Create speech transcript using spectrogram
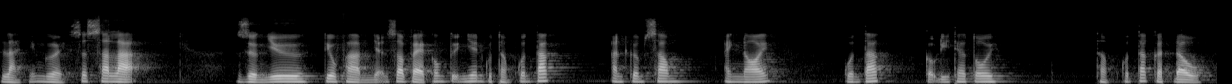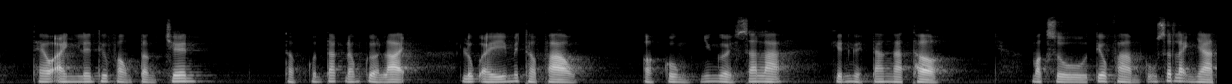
là những người rất xa lạ. Dường như tiêu phàm nhận ra vẻ không tự nhiên của thẩm quân tắc. Ăn cơm xong, anh nói, quân tắc, cậu đi theo tôi. Thẩm quân tắc gật đầu, theo anh lên thư phòng tầng trên. Thẩm quân tắc đóng cửa lại, lúc ấy mới thở phào. Ở cùng những người xa lạ khiến người ta ngạt thở. Mặc dù tiêu phàm cũng rất lạnh nhạt,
